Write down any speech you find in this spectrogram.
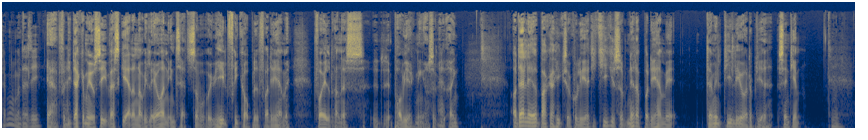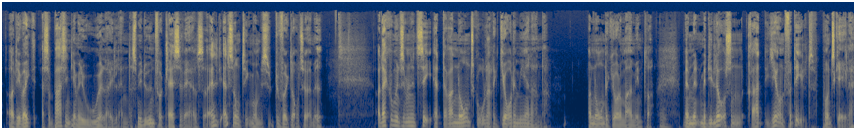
det må man da sige. Ja, fordi ja. der kan man jo se, hvad sker der, når vi laver en indsats. Så er vi helt frikoblet fra det her med forældrenes øh, påvirkning og så videre. Ja. Ikke? Og der lavede Bakker Hicks og kolleger, de kiggede så netop på det her med de elever, der bliver sendt hjem. Mm. Og det var ikke altså bare sendt hjem en uge eller et eller andet, og smidt uden for klasseværelser. Alle, alle sådan nogle ting, hvor man, du får ikke lov til at være med. Og der kunne man simpelthen se, at der var nogle skoler, der gjorde det mere end andre. Og nogle, der gjorde det meget mindre. Mm. Men, men, men de lå sådan ret jævnt fordelt på en skala.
